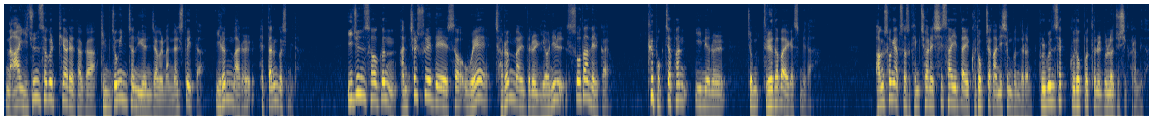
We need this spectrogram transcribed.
나 이준석을 PR에다가 김종인 전 위원장을 만날 수도 있다 이런 말을 했다는 것입니다. 이준석은 안철수에 대해서 왜 저런 말들을 연일 쏟아낼까요 그 복잡한 이면을 좀 들여다봐야겠습니다. 방송에 앞서서 김치환의 시사이다의 구독자가 아니신 분들은 붉은색 구독 버튼을 눌러주시기 바랍니다.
